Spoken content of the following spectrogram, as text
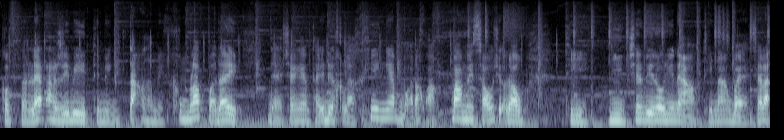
Còn phần LED RGB thì mình tạo ra mình không lắp vào đây để cho anh em thấy được là khi anh em bỏ ra khoảng 36 triệu đồng thì nhìn trên video như nào thì mang về sẽ là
